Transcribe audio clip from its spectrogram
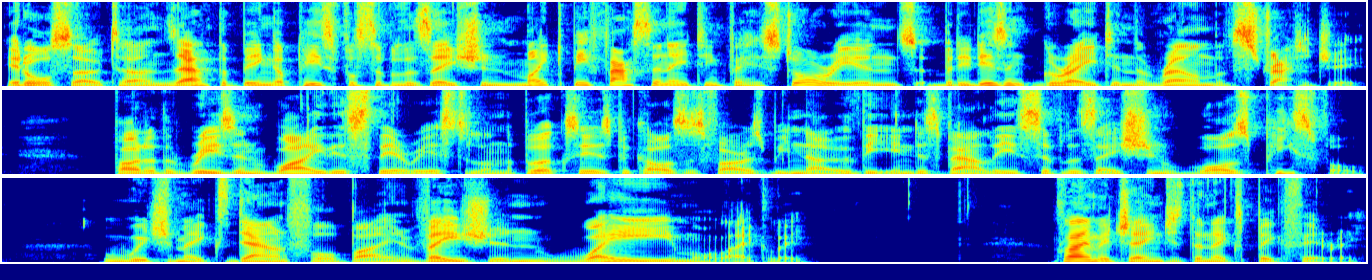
It also turns out that being a peaceful civilization might be fascinating for historians, but it isn't great in the realm of strategy. Part of the reason why this theory is still on the books is because, as far as we know, the Indus Valley civilization was peaceful, which makes downfall by invasion way more likely. Climate change is the next big theory.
